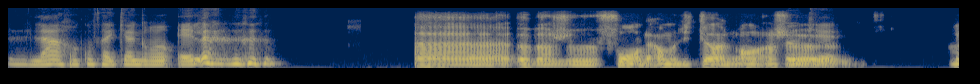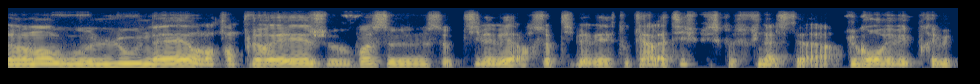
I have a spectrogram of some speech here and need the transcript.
La rencontre avec un grand L? euh, euh, ben, je fonds en larmes, littéralement. hein. Je, le moment où Lou naît, on l'entend pleurer, je vois ce, ce petit bébé. Alors, ce petit bébé, tout est relatif, puisque au final, c'était un plus gros bébé que prévu.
